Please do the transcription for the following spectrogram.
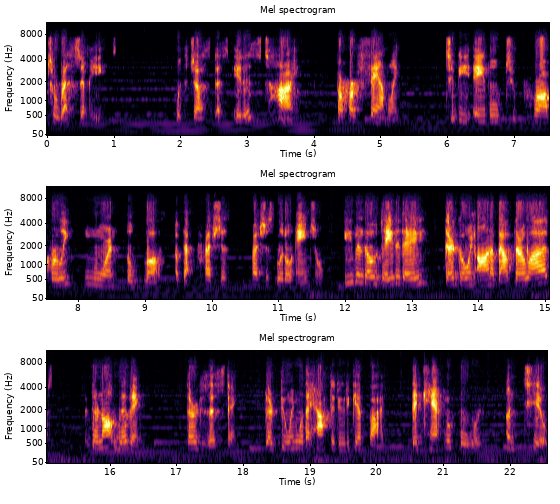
to rest in peace with justice. It is time for her family to be able to properly mourn the loss of that precious, precious little angel. Even though day to day they're going on about their lives, they're not living, they're existing. They're doing what they have to do to get by. They can't move forward until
